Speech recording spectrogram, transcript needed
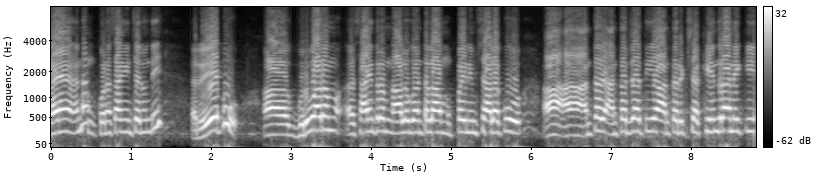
ప్రయాణం కొనసాగించనుంది. రేపు గురువారం సాయంత్రం నాలుగు గంటల ముప్పై నిమిషాలకు అంతర్ అంతర్జాతీయ అంతరిక్ష కేంద్రానికి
